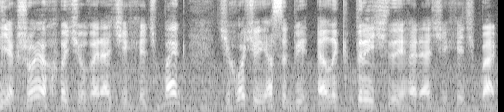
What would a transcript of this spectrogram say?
якщо я хочу гарячий хетчбек, чи хочу я собі електричний гарячий хетчбек,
